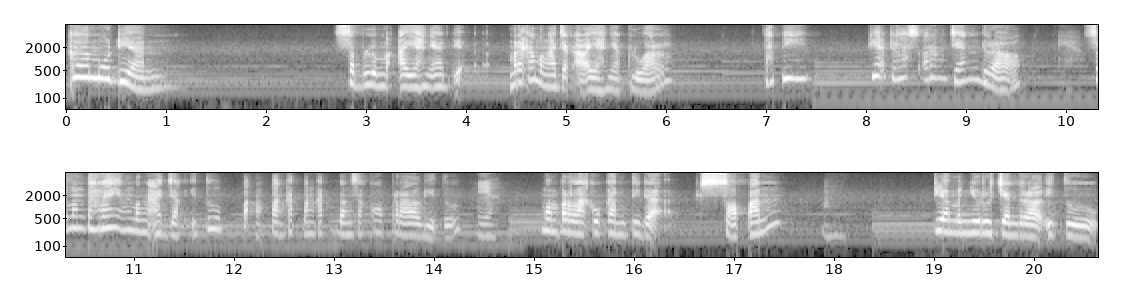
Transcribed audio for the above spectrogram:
Kemudian sebelum ayahnya dia, mereka mengajak ayahnya keluar, tapi dia adalah seorang jenderal. Iya. Sementara yang mengajak itu pa- pangkat-pangkat bangsa kopral gitu, Iya. memperlakukan tidak sopan. Dia menyuruh jenderal itu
